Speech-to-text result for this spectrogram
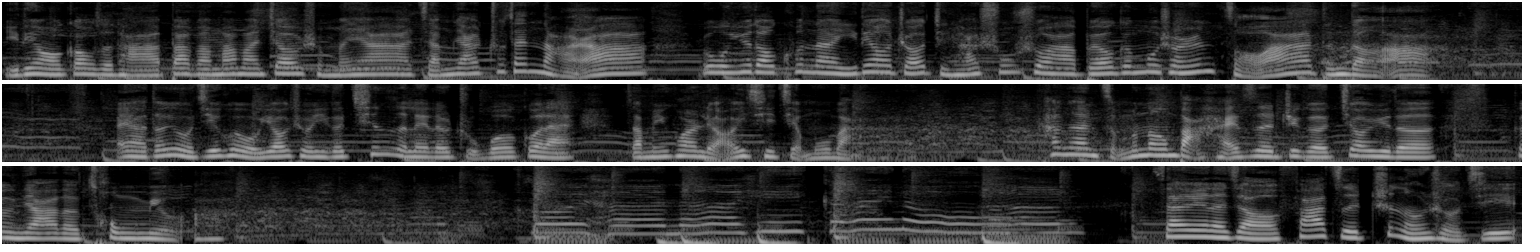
一定要告诉他爸爸妈妈叫什么呀，咱们家住在哪儿啊？如果遇到困难，一定要找警察叔叔啊，不要跟陌生人走啊，等等啊。哎呀，等有机会，我要求一个亲子类的主播过来，咱们一块聊一期节目吧，看看怎么能把孩子这个教育的更加的聪明啊。下一位呢叫发自智能手机，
